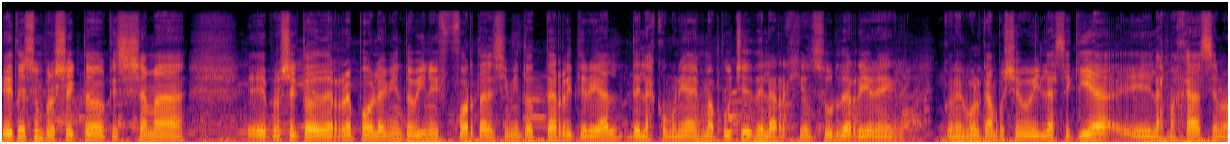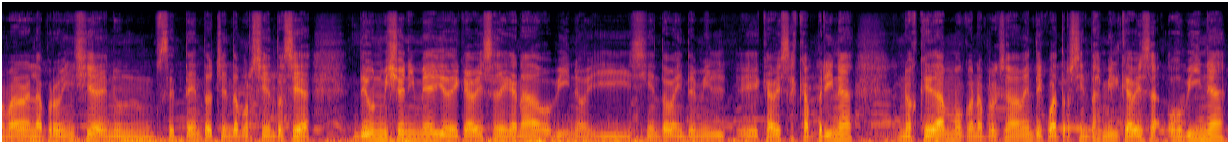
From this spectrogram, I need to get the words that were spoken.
Este es un proyecto que se llama eh, proyecto de repoblamiento vino y fortalecimiento territorial de las comunidades mapuche de la región sur de Río Negro. Con el volcán Puyehue y la sequía, eh, las majadas se mermaron en la provincia en un 70-80%, o sea, de un millón y medio de cabezas de ganado ovino y 120 mil eh, cabezas caprina, nos quedamos con aproximadamente 400 mil cabezas ovina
